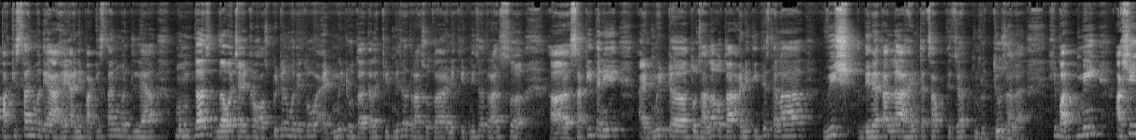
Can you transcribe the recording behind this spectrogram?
पाकिस्तानमध्ये आहे आणि पाकिस्तानमधल्या मुमताज नावाच्या एका हॉस्पिटलमध्ये तो ॲडमिट होता त्याला किडनीचा त्रास होता आणि किडनीचा त्राससाठी त्यांनी ॲडमिट तो झाला होता आणि तिथेच त्याला विष देण्यात आलं आहे आणि त्याचा त्याच्यात मृत्यू झाला. ही बातमी अशी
